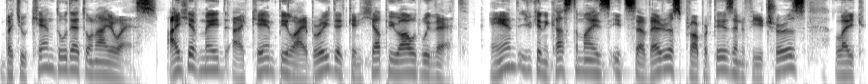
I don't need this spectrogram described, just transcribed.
but you can't do that on iOS. I have made a KMP library that can help you out with that. And you can customize its various properties and features, like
